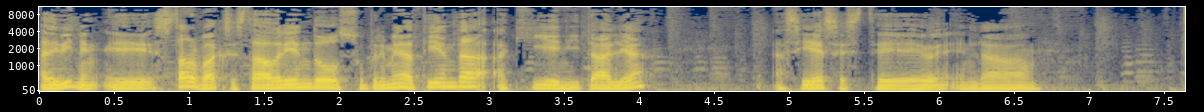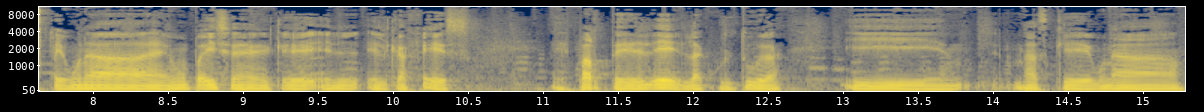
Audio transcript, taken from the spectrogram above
adivinen, eh, Starbucks está abriendo su primera tienda aquí en Italia. Así es, este, en la, en una, en un país en el que el, el café es, es parte de la cultura y más que una,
